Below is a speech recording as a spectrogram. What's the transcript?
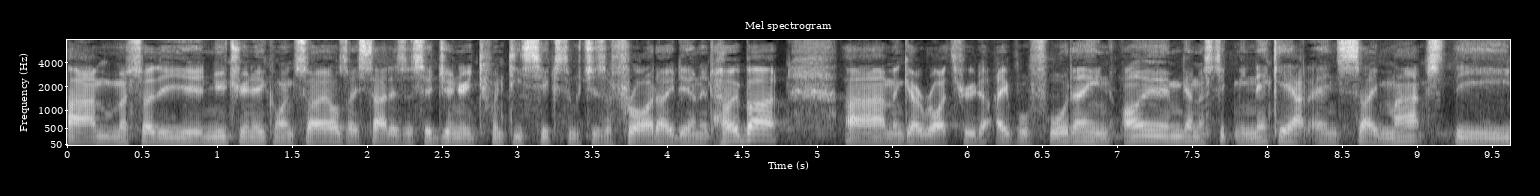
Um, so the Nutrien Equine sales, they start, as I said, January 26th, which is a Friday down at Hobart, um, and go right through to April 14. I am going to stick my neck out and say March the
